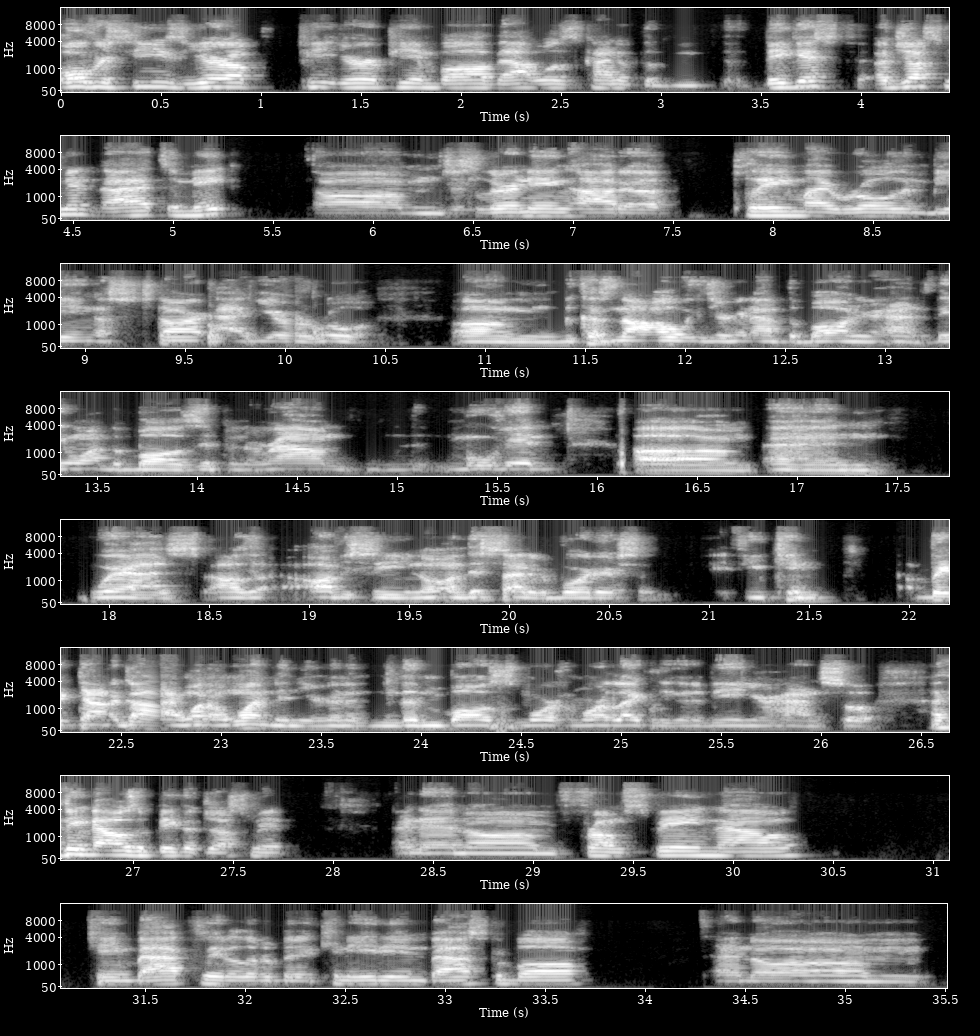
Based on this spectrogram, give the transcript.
overseas Europe, European ball, that was kind of the, the biggest adjustment I had to make. Um, just learning how to play my role and being a star at your role. Um, because not always you're gonna have the ball in your hands. They want the ball zipping around, moving. Um, and whereas I was obviously, you know, on this side of the border, so if you can break down a guy one on one, then you're gonna then balls more more likely gonna be in your hands. So I think that was a big adjustment. And then um, from Spain now, came back, played a little bit of Canadian basketball, and um,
